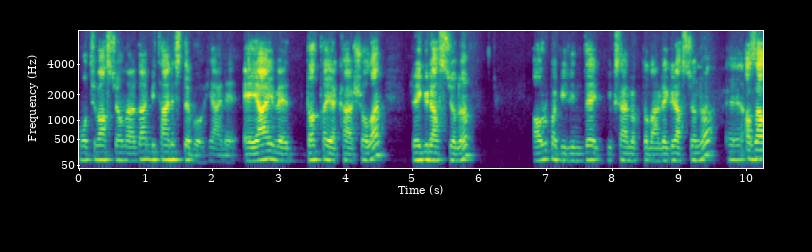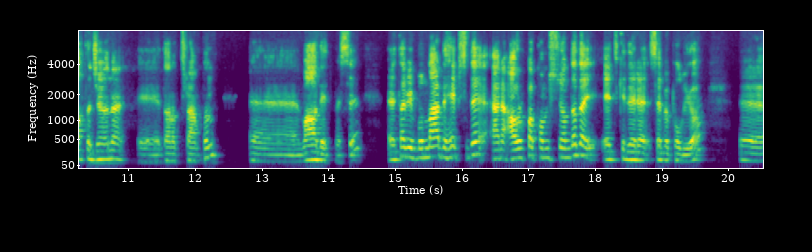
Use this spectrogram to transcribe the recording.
motivasyonlardan bir tanesi de bu. Yani AI ve dataya karşı olan regülasyonu Avrupa Birliği'nde yükselmekte olan regülasyonu e, azaltacağını e, Donald Trump'ın e, vaat etmesi. E, tabii bunlar da hepsi de yani Avrupa Komisyonu'nda da etkilere sebep oluyor. E,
